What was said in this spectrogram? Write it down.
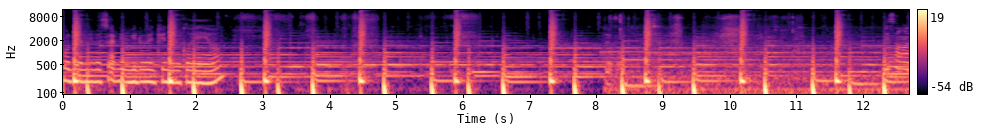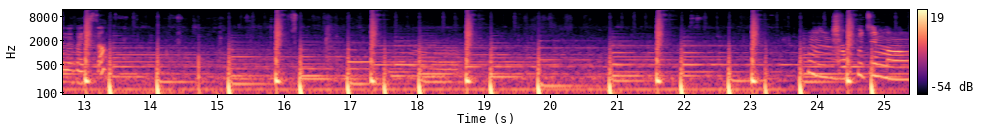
보리 언니가 쌀을 위로해 주는 거예요 아프지 마.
